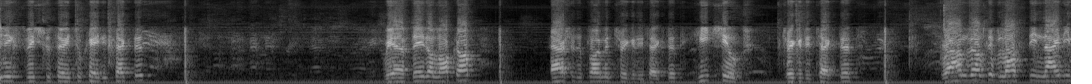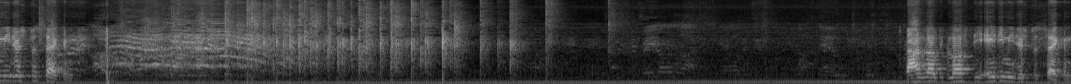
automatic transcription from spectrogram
Phoenix switch to 32K detected. We have data lockup, parachute deployment trigger detected, heat shield trigger detected, ground relative velocity 90 meters per second. Ground relative velocity 80 meters per second.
